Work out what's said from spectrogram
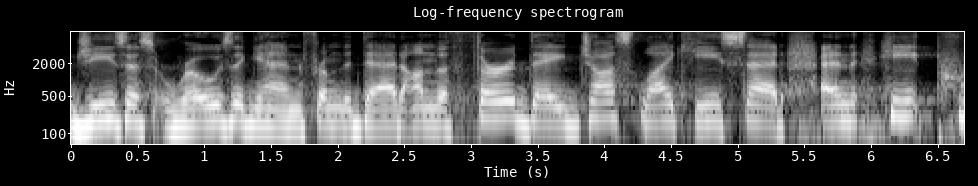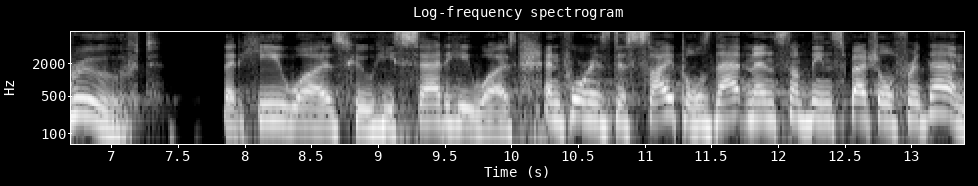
Jesus rose again from the dead on the third day, just like he said, and he proved that he was who he said he was. And for his disciples, that meant something special for them.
